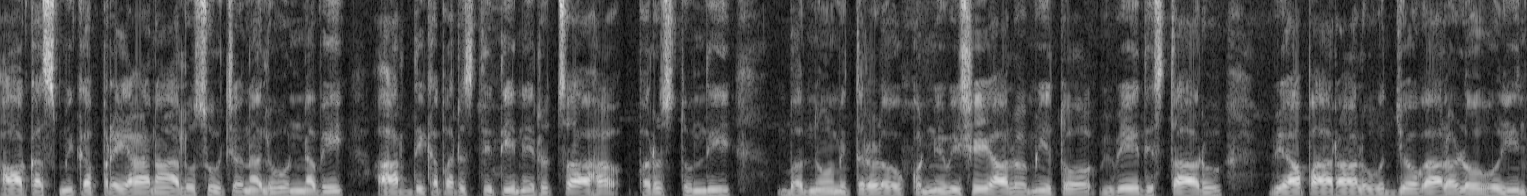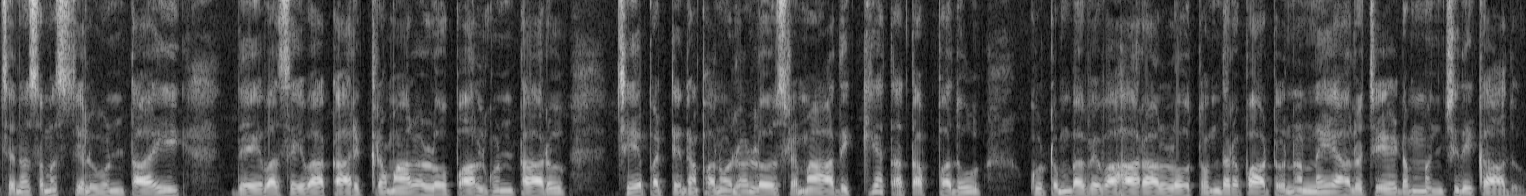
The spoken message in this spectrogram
ఆకస్మిక ప్రయాణాలు సూచనలు ఉన్నవి ఆర్థిక పరిస్థితి నిరుత్సాహపరుస్తుంది. బంధుమిత్రులు కొన్ని విషయాలు మీతో విభేదిస్తారు వ్యాపారాలు ఉద్యోగాలలో ఊహించిన సమస్యలు ఉంటాయి. దైవ కార్యక్రమాలలో పాల్గొంటారు. చేపట్టిన పనులలో శ్రమ ఆధిక్యత తప్పదు. కుటుంబ వ్యవహారాల్లో తొందరపాటు నిర్ణయాలు చేయడం మంచిది కాదు.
